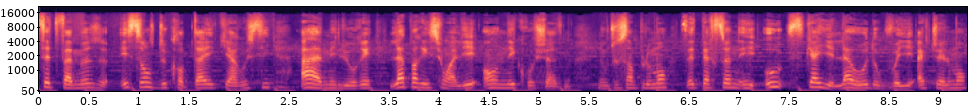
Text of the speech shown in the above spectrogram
cette fameuse essence de crop tie qui a réussi à améliorer l'apparition alliée en nécrochasme. Donc tout simplement cette personne est au sky là-haut donc vous voyez actuellement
